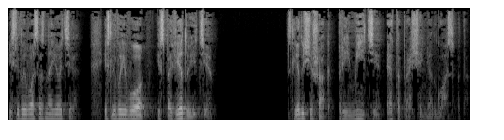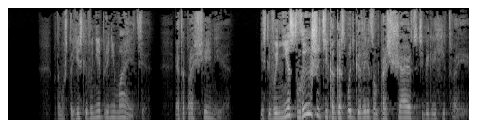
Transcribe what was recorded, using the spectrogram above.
если вы его осознаете, если вы его исповедуете, следующий шаг – примите это прощение от Господа. Потому что если вы не принимаете это прощение, если вы не слышите, как Господь говорит вам, прощаются тебе грехи твои,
